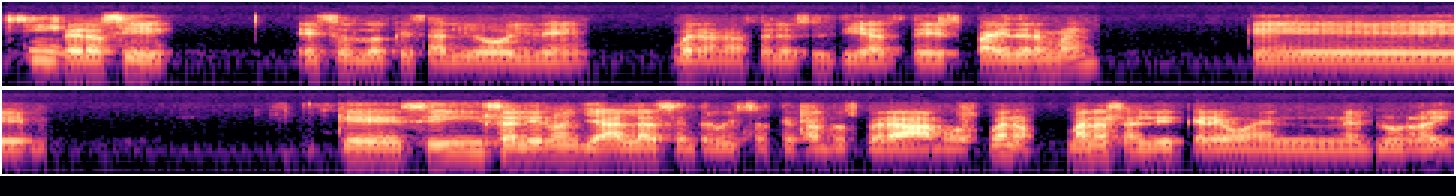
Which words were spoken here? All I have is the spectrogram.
Sí. Pero sí, eso es lo que salió hoy de, bueno, no, salió esos días de Spider-Man, que, que sí salieron ya las entrevistas que tanto esperábamos. Bueno, van a salir, creo, en el Blu-ray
